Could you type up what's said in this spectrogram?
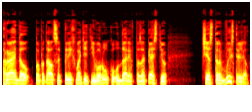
Райдел попытался перехватить его руку, ударив по запястью. Честер выстрелил.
